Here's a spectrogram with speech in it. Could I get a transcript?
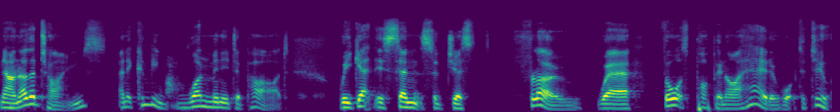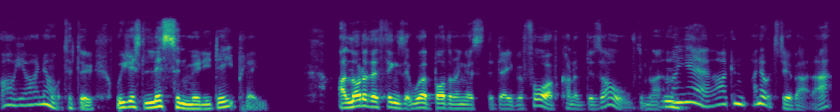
Now in other times and it can be one minute apart we get this sense of just flow where thoughts pop in our head of what to do oh yeah i know what to do we just listen really deeply a lot of the things that were bothering us the day before have kind of dissolved i'm like mm. oh yeah i can i know what to do about that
